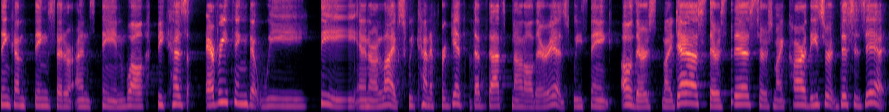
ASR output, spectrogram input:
think on things that are unseen. Well, because everything that we see in our lives, we kind of forget that that's not all there is. We think, oh, there's my desk, there's this, there's my car. These are, this is it.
